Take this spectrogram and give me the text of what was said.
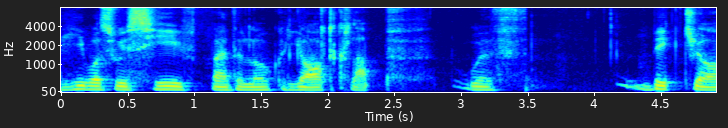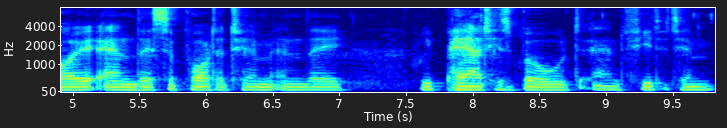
he was received by the local yacht club with big joy and they supported him and they repaired his boat and fitted him.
